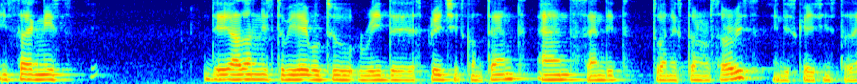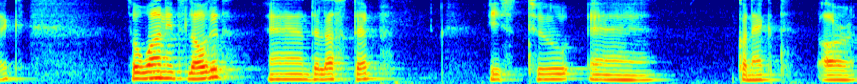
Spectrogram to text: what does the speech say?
Instadeq needs the add-on needs to be able to read the spreadsheet content and send it to an external service, in this case Instadeq. So one, it's loaded, and the last step is to uh, connect our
